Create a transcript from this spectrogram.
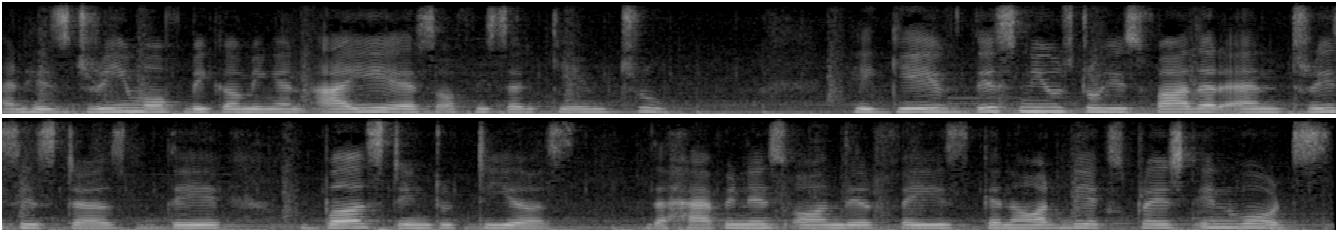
and his dream of becoming an IAS officer came true. He gave this news to his father and three sisters. They burst into tears. The happiness on their face cannot be expressed in words.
